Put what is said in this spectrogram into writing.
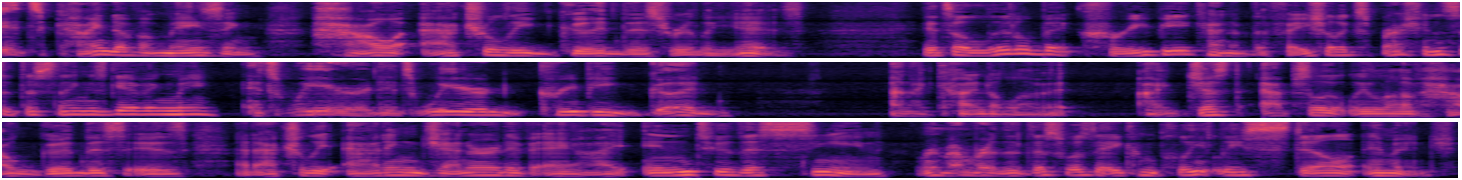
it's kind of amazing how actually good this really is. It's a little bit creepy, kind of the facial expressions that this thing is giving me. It's weird. It's weird, creepy, good. And I kind of love it. I just absolutely love how good this is at actually adding generative AI into this scene. Remember that this was a completely still image.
